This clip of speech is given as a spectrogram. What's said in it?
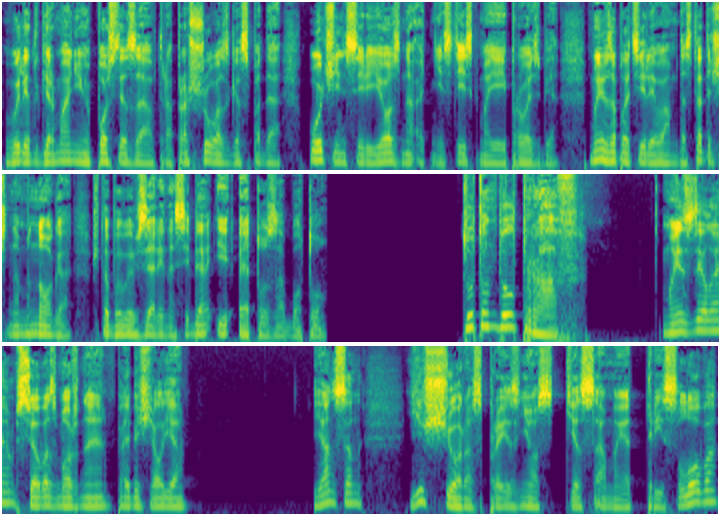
Вылет в Германию послезавтра. Прошу вас, господа, очень серьезно отнестись к моей просьбе. Мы заплатили вам достаточно много, чтобы вы взяли на себя и эту заботу». Тут он был прав. «Мы сделаем все возможное», — пообещал я. Янсен еще раз произнес те самые три слова,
